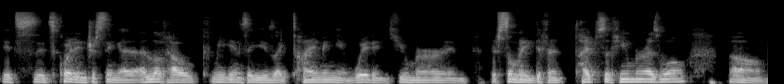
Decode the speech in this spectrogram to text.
it's it's quite interesting. I, I, love how comedians they use like timing and wit and humor, and there's so many different types of humor as well. Um,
